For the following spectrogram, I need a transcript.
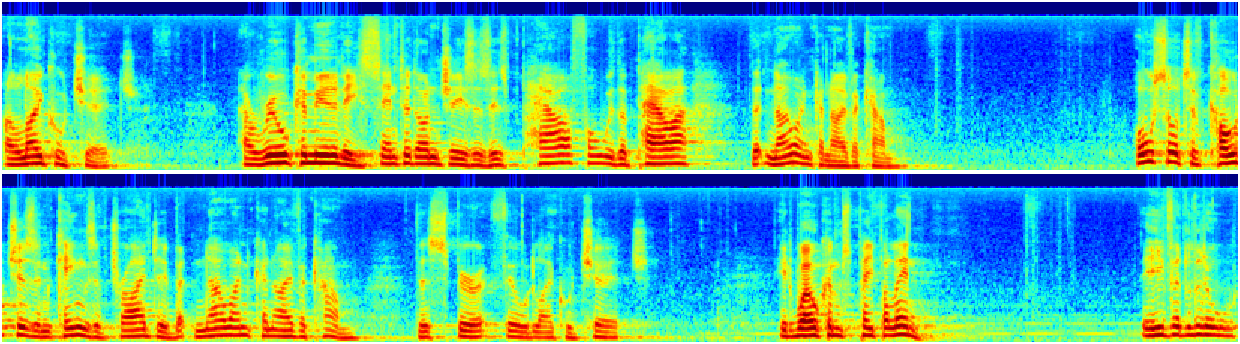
A local church, a real community centered on Jesus, is powerful with a power that no one can overcome. All sorts of cultures and kings have tried to, but no one can overcome the spirit filled local church. It welcomes people in, even little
